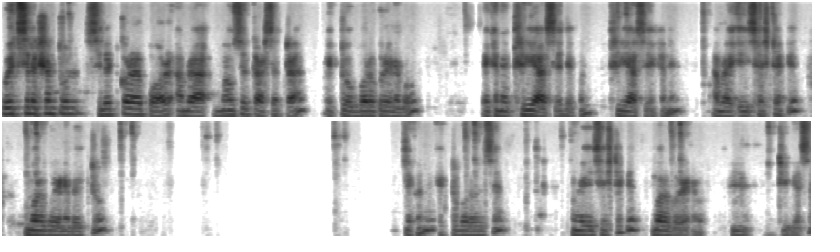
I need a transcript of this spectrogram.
কুইক সিলেকশন টুল সিলেক্ট করার পর আমরা মাউসের কার্সারটা একটু বড় করে নেব। এখানে থ্রি আছে, দেখুন থ্রি আছে এখানে। আমরা এই সাইজটাকে বড় করে নেব একটু। দেখুন, একটু বড় হয়েছে। আমরা এই সাইজটাকে বড় করে নেব। হুম ঠিক আছে।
